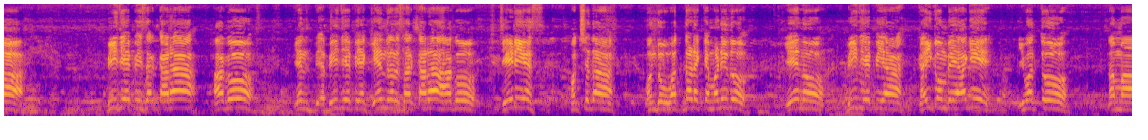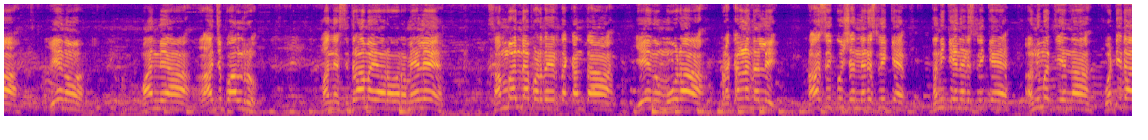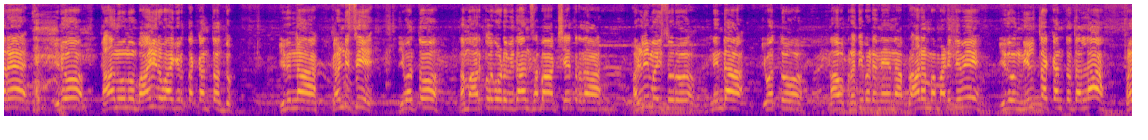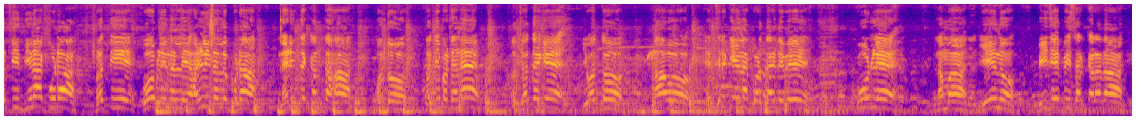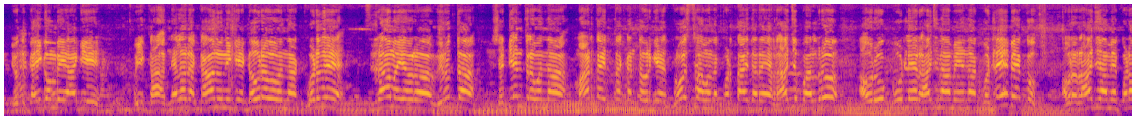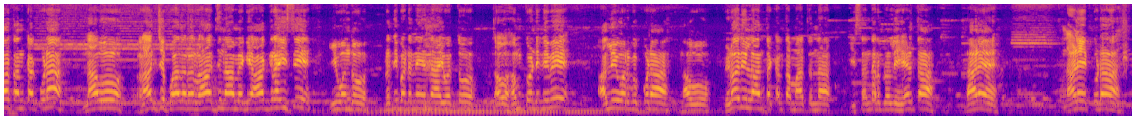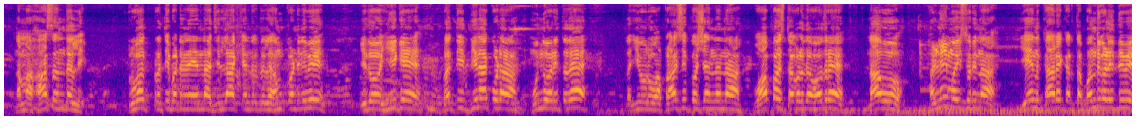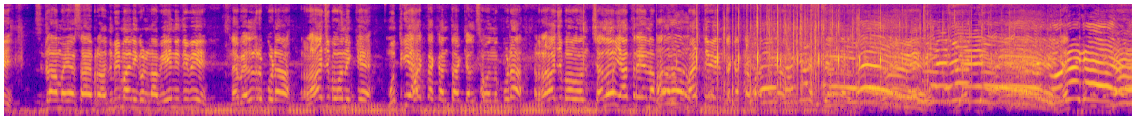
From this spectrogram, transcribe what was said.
ಬಿಜೆಪಿ ಸರ್ಕಾರ ಹಾಗೂ ಏನ್ ಬಿಜೆಪಿಯ ಕೇಂದ್ರದ ಸರ್ಕಾರ ಹಾಗೂ ಜೆ ಡಿ ಎಸ್ ಪಕ್ಷದ ಒಂದು ಒತ್ತಡಕ್ಕೆ ಮಣಿದು ಏನು ಬಿಜೆಪಿಯ ಕೈಗೊಂಬೆಯಾಗಿ ಇವತ್ತು ನಮ್ಮ ಏನು ಮಾನ್ಯ ರಾಜ್ಯಪಾಲರು, ಮಾನ್ಯ ಸಿದ್ದರಾಮಯ್ಯರವರ ಮೇಲೆ ಸಂಬಂಧ ಪಡದೇ ಇರತಕ್ಕಂಥ ಏನು ಮೂಢ ಪ್ರಕರಣದಲ್ಲಿ ಪ್ರಾಸಿಕ್ಯೂಷನ್ ನಡೆಸಲಿಕ್ಕೆ, ತನಿಖೆ ನಡೆಸಲಿಕ್ಕೆ ಅನುಮತಿಯನ್ನ ಕೊಟ್ಟಿದ್ದಾರೆ. ಇದು ಕಾನೂನು ಬಾಹಿರವಾಗಿರ್ತಕ್ಕಂಥದ್ದು. ಇದನ್ನ ಖಂಡಿಸಿ. ಇವತ್ತು ನಮ್ಮ ಅರ್ಕಲಗೋಡು ವಿಧಾನಸಭಾ ಕ್ಷೇತ್ರದ ಹಳ್ಳಿ ಮೈಸೂರಿನಿಂದ ಇವತ್ತು ನಾವು ಪ್ರತಿಭಟನೆಯನ್ನು ಪ್ರಾರಂಭ ಮಾಡಿದ್ದೀವಿ. ಇದು ನಿಲ್ತಕ್ಕಂಥದ್ದಲ್ಲ, ಪ್ರತಿ ದಿನ ಕೂಡ, ಪ್ರತಿ ಹೋಬಳಿನಲ್ಲಿ, ಹಳ್ಳಿನಲ್ಲೂ ಕೂಡ ನಡೀತಕ್ಕಂತಹ ಒಂದು ಪ್ರತಿಭಟನೆ. ಜೊತೆಗೆ ಇವತ್ತು ನಾವು ಎಚ್ಚರಿಕೆಯನ್ನು ಕೊಡ್ತಾ ಇದ್ದೀವಿ. ಕೂಡಲೇ ನಮ್ಮ ಏನು ಬಿಜೆಪಿ ಸರ್ಕಾರದ ಇವತ್ತು ಕೈಗೊಂಬೆಯಾಗಿ ಈ ಕಾ ನೆಲದ ಕಾನೂನಿಗೆ ಗೌರವವನ್ನು ಕೊಡದೆ ಸಿದ್ದರಾಮಯ್ಯವರ ವಿರುದ್ಧ ಷಡ್ಯಂತ್ರವನ್ನ ಮಾಡ್ತಾ ಇರ್ತಕ್ಕಂಥವ್ರಿಗೆ ಪ್ರೋತ್ಸಾಹವನ್ನು ಕೊಡ್ತಾ ಇದ್ದಾರೆ ರಾಜ್ಯಪಾಲರು. ಅವರು ಕೂಡಲೇ ರಾಜೀನಾಮೆಯನ್ನ ಕೊಡಲೇಬೇಕು. ಅವರ ರಾಜೀನಾಮೆ ಕೊಡೋ ತನಕ ಕೂಡ ನಾವು ರಾಜ್ಯಪಾಲರ ರಾಜೀನಾಮೆಗೆ ಆಗ್ರಹಿಸಿ ಈ ಒಂದು ಪ್ರತಿಭಟನೆಯನ್ನ ಇವತ್ತು ನಾವು ಹಮ್ಮಿಕೊಂಡಿದ್ದೀವಿ. ಅಲ್ಲಿವರೆಗೂ ಕೂಡ ನಾವು ಬಿಡೋದಿಲ್ಲ ಅಂತಕ್ಕಂಥ ಮಾತನ್ನ ಈ ಸಂದರ್ಭದಲ್ಲಿ ಹೇಳ್ತಾ ನಾಳೆ ನಾಳೆ ಕೂಡ ನಮ್ಮ ಹಾಸನದಲ್ಲಿ ಬೃಹತ್ ಪ್ರತಿಭಟನೆಯನ್ನ ಜಿಲ್ಲಾ ಕೇಂದ್ರದಲ್ಲಿ ಹಮ್ಮಿಕೊಂಡಿದ್ದೀವಿ. ಇದು ಹೀಗೆ ಪ್ರತಿ ದಿನ ಕೂಡ ಮುಂದುವರಿತದೆ ಇವರು ಪ್ರಾಸಿಕ್ಯೂಷನ್ ಅನ್ನ ವಾಪಸ್ ತಗೊಳ್ಳದೆ ಹೋದ್ರೆ ನಾವು ಹಳ್ಳಿ ಮೈಸೂರಿನ ಏನು ಕಾರ್ಯಕರ್ತ ಬಂಧುಗಳಿದ್ದೀವಿ ಸಿದ್ದರಾಮಯ್ಯ ಸಾಹೇಬರ ಅಭಿಮಾನಿಗಳು ನಾವೇನಿದ್ದೀವಿ ನಾವೆಲ್ಲರೂ ಕೂಡ ರಾಜಭವನಕ್ಕೆ ಮುತ್ತಿಗೆ ಹಾಕ್ತಕ್ಕಂತ ಕೆಲಸವನ್ನು ಕೂಡ ರಾಜಭವನ್ ಚಲೋ ಯಾತ್ರೆಯನ್ನ ಮಾಡ್ತೀವಿ ಅಂತಕ್ಕಂಥ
